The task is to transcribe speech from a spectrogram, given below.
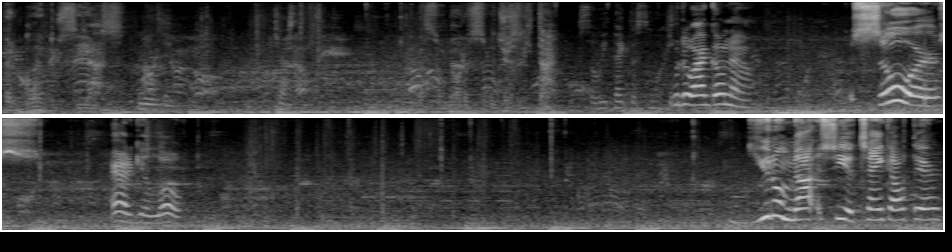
They're going to see us. Northern. Trust me. There's a lot of soldiers, Rita. So we take the sword. Where do I go now? The sewers. I gotta get low. You do not see a tank out there?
